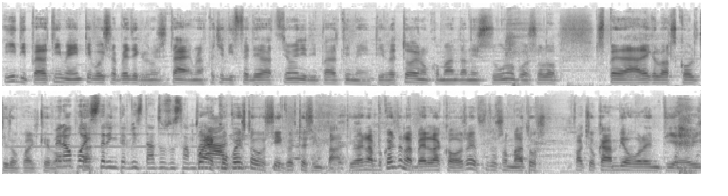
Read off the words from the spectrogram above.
i dipartimenti, voi sapete che l'università è una specie di federazione di dipartimenti, il rettore non comanda nessuno, può solo sperare che lo ascoltino qualche volta. Però può essere intervistato su San Ecco, questo sì, questo è simpatico, è una, questa è una bella cosa e tutto sommato faccio cambio volentieri.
